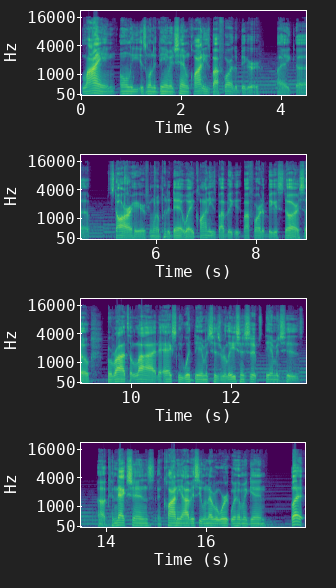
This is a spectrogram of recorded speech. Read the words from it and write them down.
lying only is going to damage him. Quanny's by far the bigger like uh star here, if you want to put it that way. Quanny's by big by far the biggest star. So for Raud to lie, that actually would damage his relationships, damage his uh, connections, and Quanny obviously will never work with him again. But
